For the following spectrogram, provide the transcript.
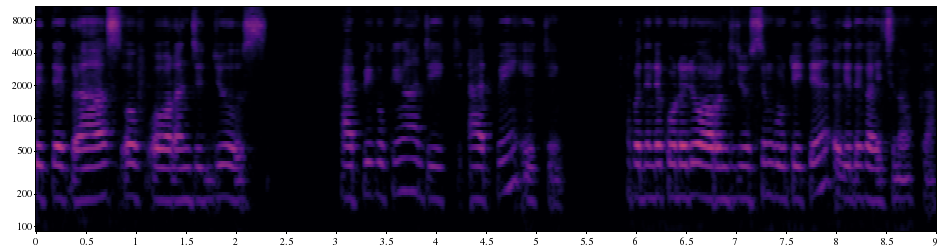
with a glass of orange juice happy cooking and eat happy eating അപ്പോൾ ഇതിന്റെ കൂടെ ഒരു ഓറഞ്ച് ജ്യൂസും കൂട്ടിയിട്ട് ഇത് കഴിച്ച് നോക്കാം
